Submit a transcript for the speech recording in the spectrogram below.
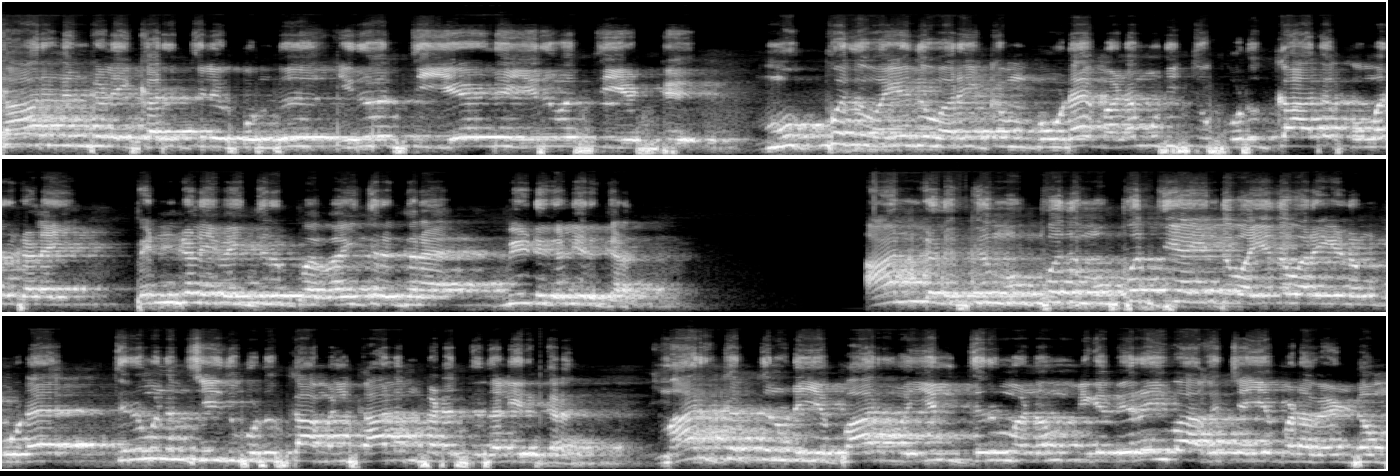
காரணங்களை கருத்தில் கொண்டு இருபத்தி ஏழு இருபத்தி எட்டு முப்பது வயது வரைக்கும் கூட மனமுடித்து கொடுக்காத குமர்களை பெண்களை வைத்திருப்ப வைத்திருக்கிற வீடுகள் இருக்கிறது. ஆண்களுக்கு முப்பது முப்பத்தி ஐந்து வயது வரையிலும் கூட திருமணம் செய்து கொடுக்காமல் காலம் கடத்துதல் இருக்கிறது. மார்க்கத்தினுடைய பார்வையில் திருமணம் மிக விரைவாக செய்யப்பட வேண்டும்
